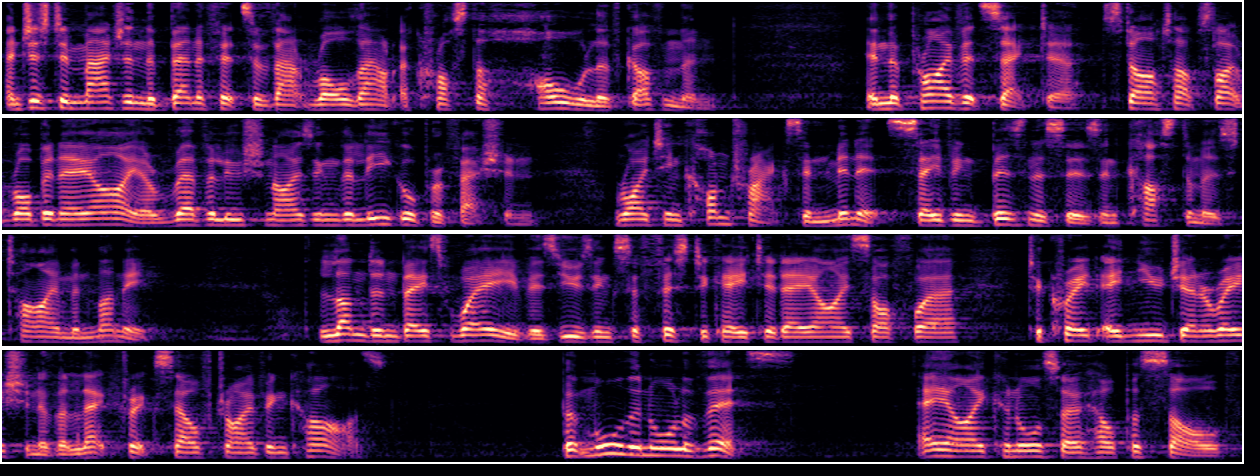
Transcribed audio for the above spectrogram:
And just imagine the benefits of that rolled out across the whole of government. In the private sector, startups like Robin AI are revolutionizing the legal profession, writing contracts in minutes, saving businesses and customers time and money. London based Wayve is using sophisticated AI software to create a new generation of electric self driving cars. But more than all of this, AI can also help us solve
